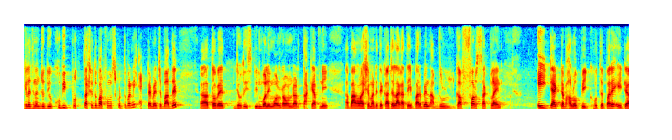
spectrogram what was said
খেলেছিলেন। যদিও খুবই প্রত্যাশিত পারফরমেন্স করতে পারেনি একটা ম্যাচে বাদে। তবে যেহেতু স্পিন বোলিং অলরাউন্ডার তাকে আপনি বাংলাদেশের মাটিতে কাজে লাগাতেই পারবেন। আব্দুল গাফফার সাকলাইন, এইটা একটা ভালো পিক হতে পারে। এইটা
